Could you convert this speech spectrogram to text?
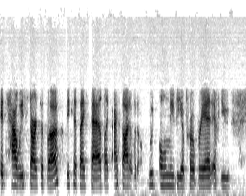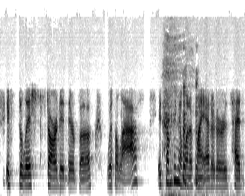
it's how we start the book because I said like I thought it would would only be appropriate if you if Delish started their book with a laugh. It's something that one of my editors had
